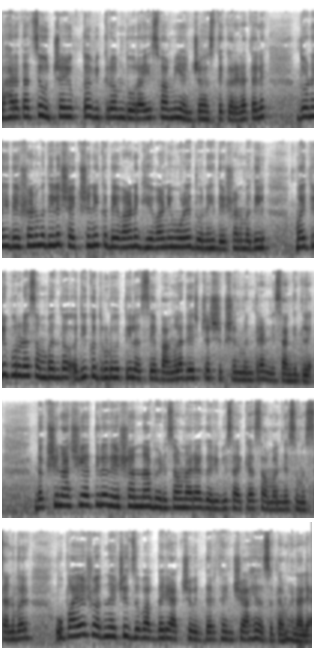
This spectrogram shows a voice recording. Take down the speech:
भारताचे उच्चायुक्त विक्रम दोराई स्वामी यांच्या हस्ते करण्यात आले. दोनही देशांमधील शैक्षणिक देवाणघेवाणीमुळे दोनही देशांमधील मैत्रीपूर्ण संबंध अधिक दृढ होतील असे बांगलादेशच्या शिक्षण मंत्र्यांनी सांगितले. दक्षिण आशियातील देशांना भेडसावणाऱ्या गरिबीसारख्या सामान्य समस्यांवर उपाय शोधण्याची जबाबदारी आजच्या विद्यार्थ्यांची आहे असं त्या म्हणाल्या.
